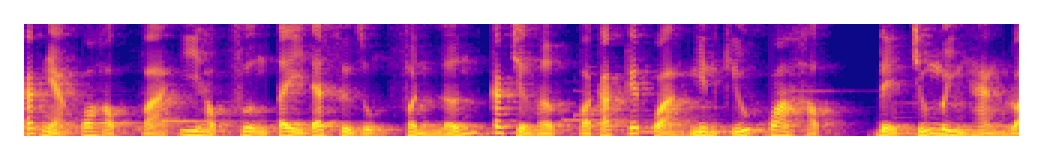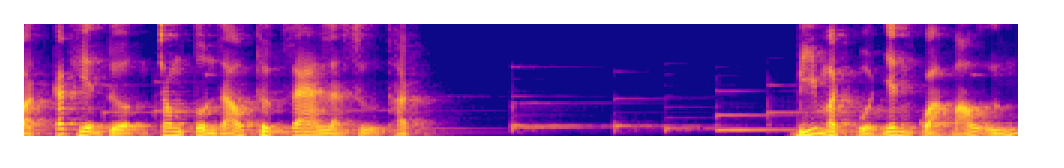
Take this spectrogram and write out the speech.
các nhà khoa học và y học phương Tây đã sử dụng phần lớn các trường hợp và các kết quả nghiên cứu khoa học để chứng minh hàng loạt các hiện tượng trong tôn giáo thực ra là sự thật. Bí mật của nhân quả báo ứng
